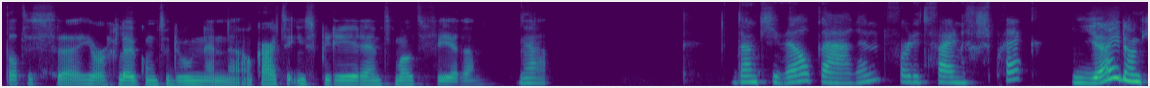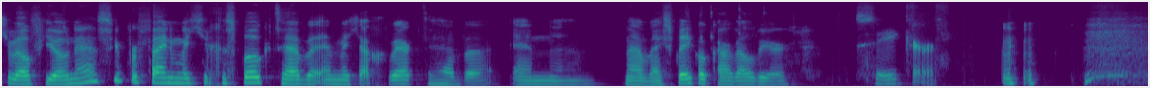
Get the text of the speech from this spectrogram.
dat is eh, heel erg leuk om te doen en eh, elkaar te inspireren en te motiveren. Ja. Dankjewel Karen voor dit fijne gesprek. Jij dankjewel Fiona. Super fijn om met je gesproken te hebben en met jou gewerkt te hebben. En nou, wij spreken elkaar wel weer. Zeker.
